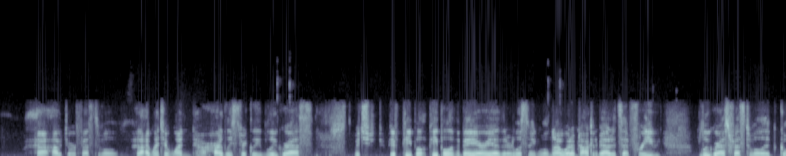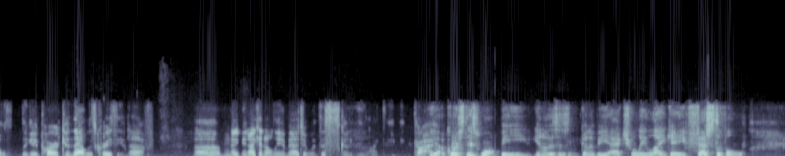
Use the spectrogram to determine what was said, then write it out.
uh, outdoor festival. I went to one hardly strictly bluegrass, which if people people in the Bay Area that are listening will know what I'm talking about. It's a free bluegrass festival at Golden Gate Park, and that was crazy enough. Um, mm-hmm. I mean, I can only imagine what this is going to be like. God. Yeah, of course, this won't be. You know, this isn't going to be actually like a festival.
